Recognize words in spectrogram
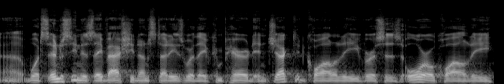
uh, what's interesting is they've actually done studies where they've compared injected quality versus oral quality,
